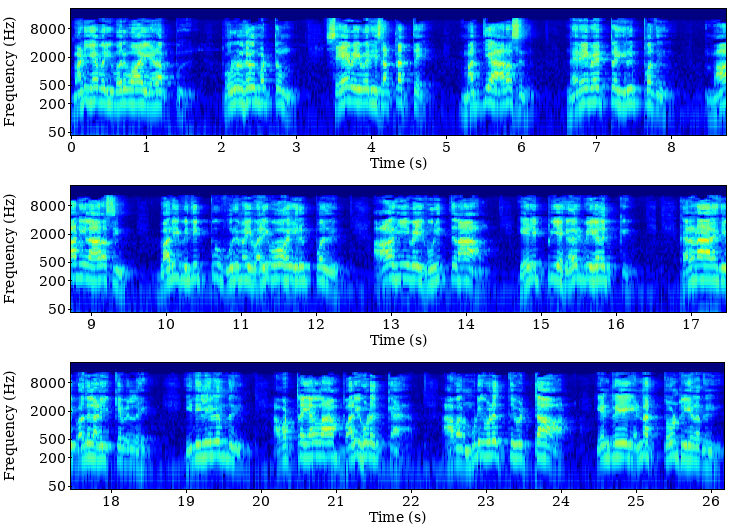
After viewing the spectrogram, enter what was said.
வணிக வரி வருவாய் இழப்பு பொருள்கள் மற்றும் சேவை வரி சட்டத்தை மத்திய அரசு நிறைவேற்ற இருப்பது. மாநில அரசின் வரி விதிப்பு உரிமை வரிவோக இருப்பது. ஆகியவை குறித்து நான் எழுப்பிய கேள்விகளுக்கு கருணாநிதி பதில் அளிக்கவில்லை. இதிலிருந்து அவற்றையெல்லாம் பறிகொடுக்க அவர் முடிவெடுத்து விட்டார் என்றே எண்ணத் தோன்றுகிறது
